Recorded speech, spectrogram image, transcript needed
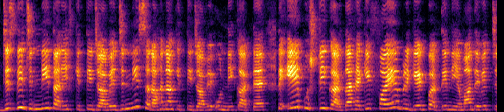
ਜਿਸ ਦੀ ਜਿੰਨੀ ਤਾਰੀਫ ਕੀਤੀ ਜਾਵੇ, ਜਿੰਨੀ ਸਰਾਹਨਾ ਕੀਤੀ ਜਾਵੇ ਉਨੀ ਘੱਟ ਹੈ ਤੇ ਇਹ ਪੁਸ਼ਟੀ ਕਰਦਾ ਹੈ ਕਿ ਫਾਇਰ ਬ੍ਰਿਗੇਡ ਭਰਤੀ ਨਿਯਮਾਂ ਦੇ ਵਿੱਚ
